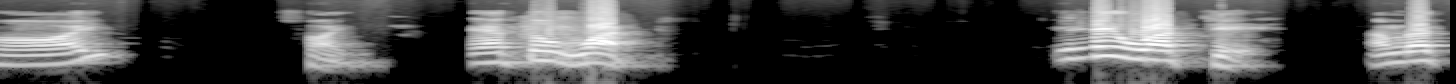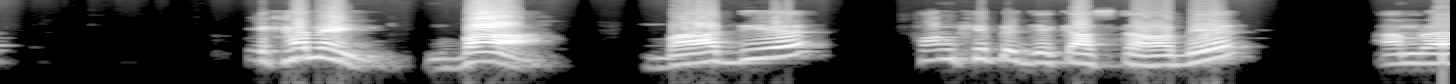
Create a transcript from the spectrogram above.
ছয় ছয়। এত ওয়াট এই ওয়াটকে আমরা এখানেই বা বা দিয়ে সংক্ষেপে যে কাজটা হবে আমরা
